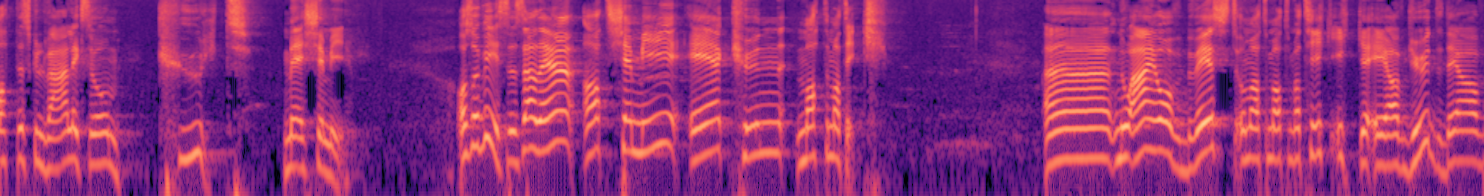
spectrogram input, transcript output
at det skulle være liksom kult med kjemi. Og så viser det seg det at kjemi er kun matematikk. Eh, nå er jeg overbevist om at matematikk ikke er av Gud. Det er av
